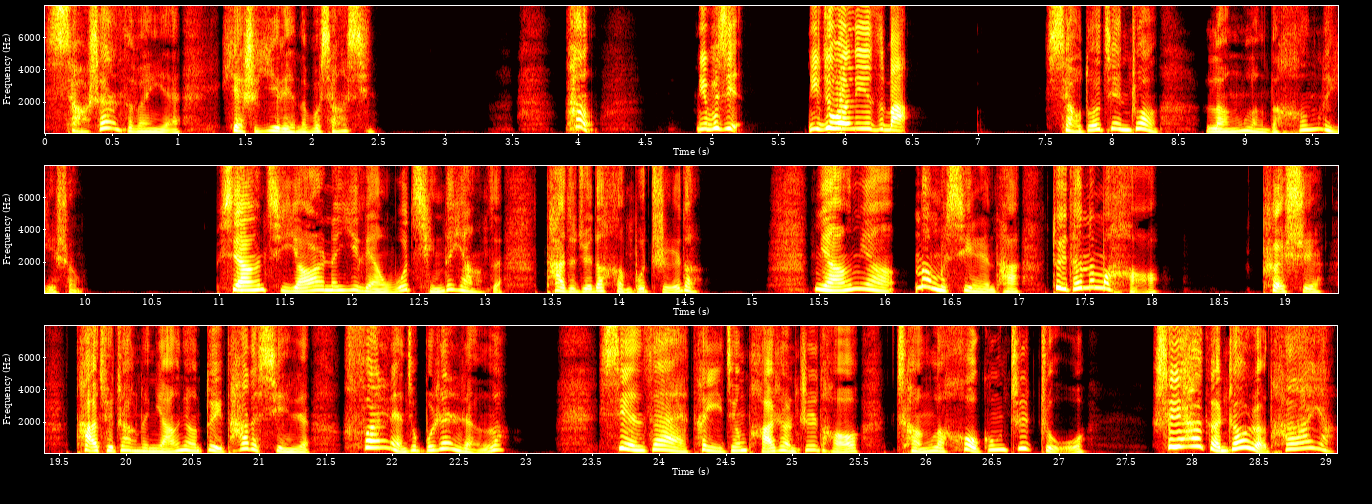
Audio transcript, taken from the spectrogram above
小扇子闻言也是一脸的不相信。哼，你不信，你就问栗子吧。小多见状，冷冷的哼了一声，想起瑶儿那一脸无情的样子，他就觉得很不值得。娘娘那么信任他，对他那么好，可是他却仗着娘娘对他的信任，翻脸就不认人了。现在他已经爬上枝头，成了后宫之主，谁还敢招惹他呀？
